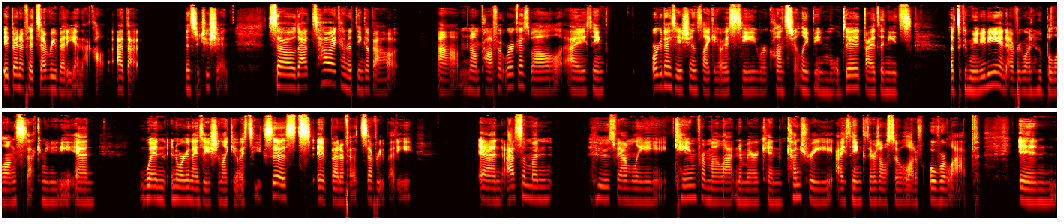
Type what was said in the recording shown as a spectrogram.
it benefits everybody in that co- at that institution. So that's how I kind of think about um, nonprofit work as well. I think organizations like AYC were constantly being molded by the needs of the community and everyone who belongs to that community. And when an organization like AYC exists, it benefits everybody. And as someone whose family came from a Latin American country, I think there's also a lot of overlap in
